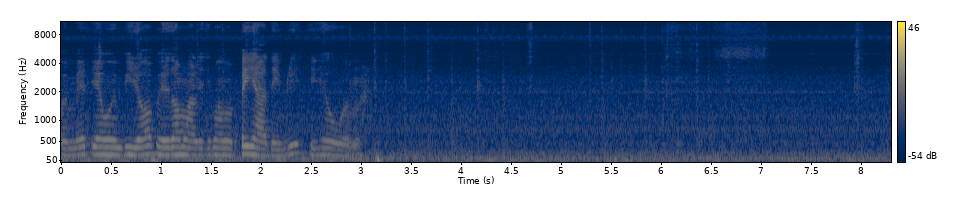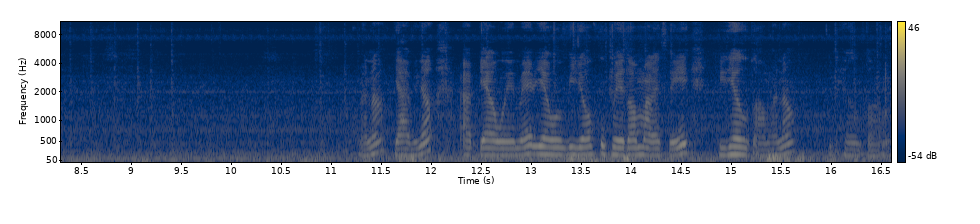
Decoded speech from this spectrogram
ဝင်မယ်ပြန်ဝင်ပြီးတော့ဘယ်သွားမှလဲဒီမှာမပိတ်ရသေးဘူးလေဒီထဲကိုဝင်မယ်မနော်ရပြီနော်အပြန်ဝင်မယ်ပြန်ဝင်ပြီးတော့ခုဖယ်သွားမှလဲဆိုရင်ဒီထဲကိုသွားမှာနော်ဒီထဲကိုသွားမှာ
